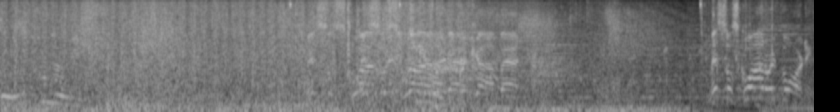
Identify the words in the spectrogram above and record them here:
Unit promoted. Missile squad, ready, for combat. Missile squad reporting.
